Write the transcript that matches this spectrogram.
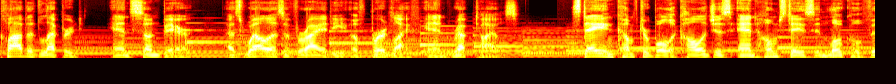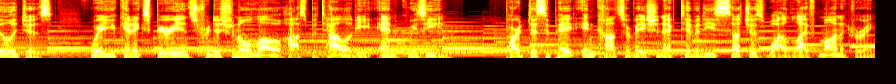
clouded leopard, and sun bear, as well as a variety of birdlife and reptiles. Stay in comfortable ecolodges and homestays in local villages, where you can experience traditional Lao hospitality and cuisine. Participate in conservation activities such as wildlife monitoring,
